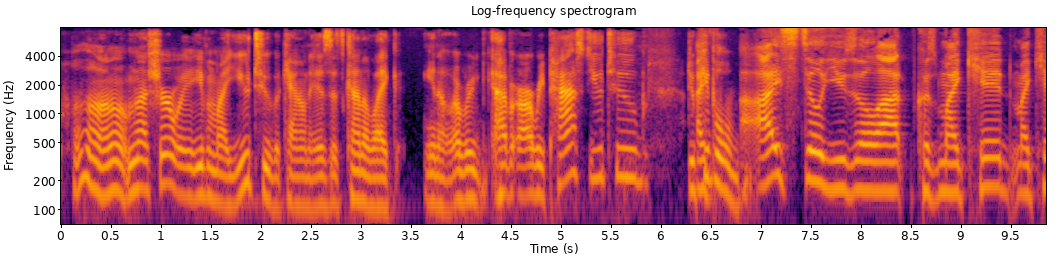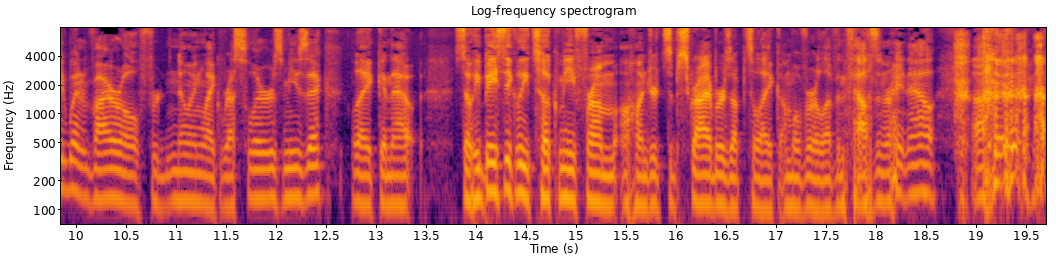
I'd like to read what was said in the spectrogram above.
I don't know, I'm not sure what even my YouTube account is. It's kind of like you know, are we have are we past YouTube? Do people? I, I still use it a lot because my kid, my kid went viral for knowing like wrestlers' music, like and that. So he basically took me from hundred subscribers up to like I'm over eleven thousand right now. Uh,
